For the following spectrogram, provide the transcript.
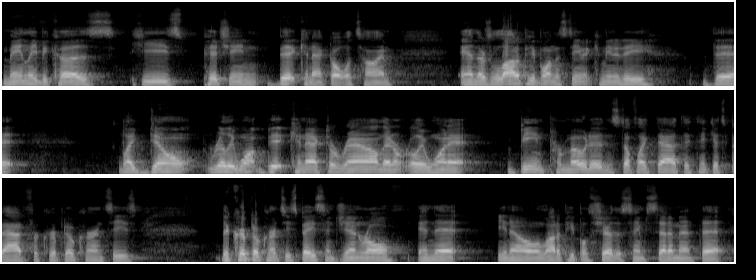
mainly because he's pitching BitConnect all the time. And there's a lot of people in the Steemit community that like don't really want BitConnect around. They don't really want it being promoted and stuff like that. They think it's bad for cryptocurrencies, the cryptocurrency space in general, and that, you know, a lot of people share the same sentiment that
